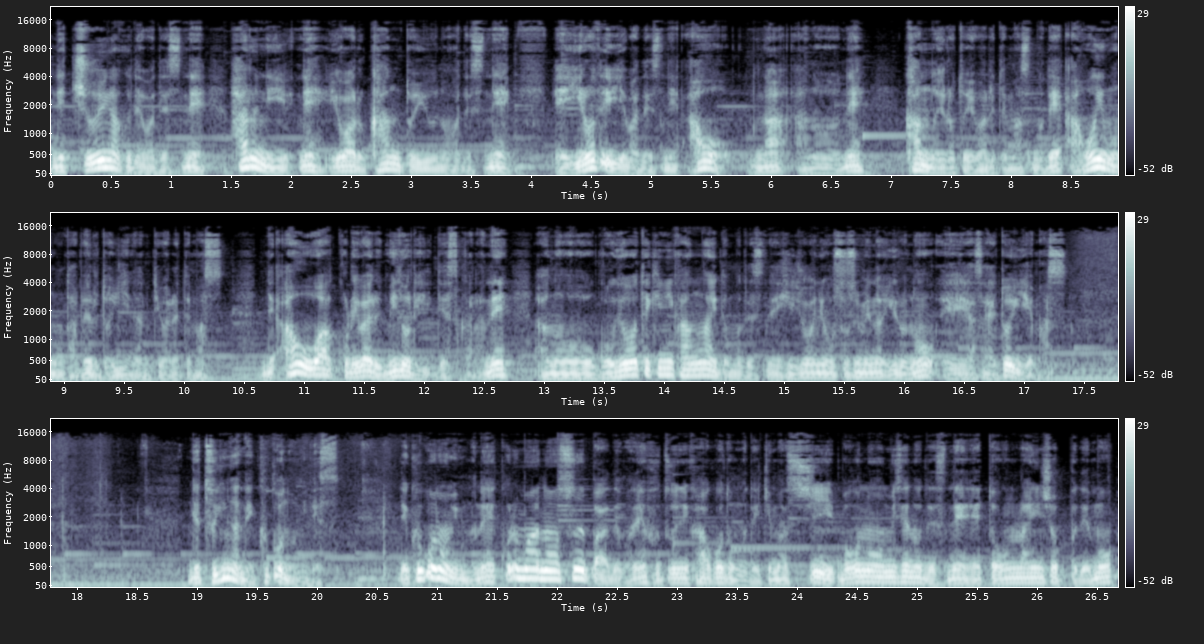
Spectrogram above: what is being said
で中医学ではですね春にね弱る肝というのはですね色で言えばですね青があのね缶の色と言われてますので青いものを食べるといいなんて言われてます。で青はこれいわゆる緑ですからね。あの語行的に考えてもですね非常におすすめの色の、え野菜と言えます。で次がねクコの実です。でクコの実もねこれもあのスーパーでもね普通に買うこともできますし僕のお店のですね、えっと、オンラインショップでも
